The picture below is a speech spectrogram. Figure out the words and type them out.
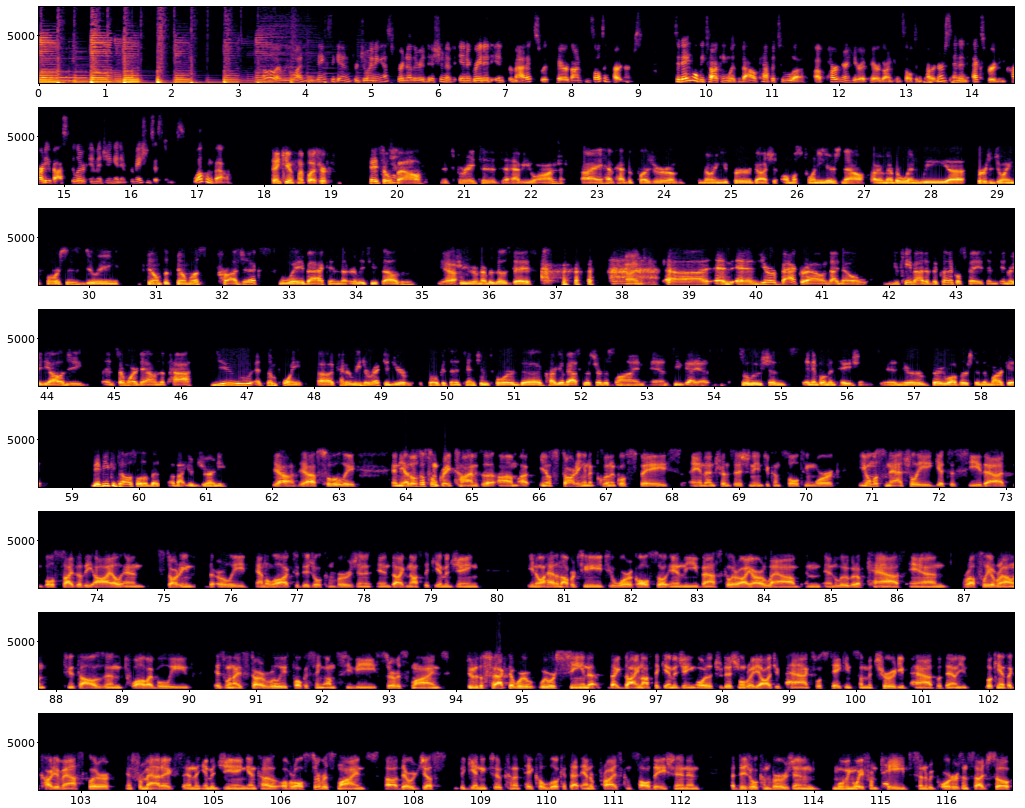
Hello, everyone, and thanks again for joining us for another edition of Integrated Informatics with Paragon Consulting Partners. Today, we'll be talking with Val Kapitula, a partner here at Paragon Consulting Partners and an expert in cardiovascular imaging and information systems. Welcome, Val. Thank you. My pleasure. Hey, so yeah. Val, it's great to, to have you on. I have had the pleasure of knowing you for, gosh, almost 20 years now. I remember when we uh, first joined forces doing film to filmless projects way back in the early 2000s. Yeah. I'm sure you remember those days. uh, and and your background, I know you came out of the clinical space in, in radiology, and somewhere down the path, you at some point uh, kind of redirected your focus and attention toward the cardiovascular service line and CVIS solutions and implementations. And you're very well versed in the market. Maybe you can tell us a little bit about your journey. Yeah, yeah, absolutely. And yeah, those are some great times. Uh, um, uh, you know, starting in a clinical space and then transitioning to consulting work, you almost naturally get to see that both sides of the aisle and starting the early analog to digital conversion in diagnostic imaging. You know, I had an opportunity to work also in the vascular IR lab and, and a little bit of cath. And roughly around 2012, I believe, is when I started really focusing on CV service lines due to the fact that we're, we were seeing that like diagnostic imaging or the traditional radiology PACS was taking some maturity path, but then you, looking at the cardiovascular informatics and the imaging and kind of overall service lines, uh, they were just beginning to kind of take a look at that enterprise consolidation and a digital conversion, moving away from tapes and recorders and such. So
